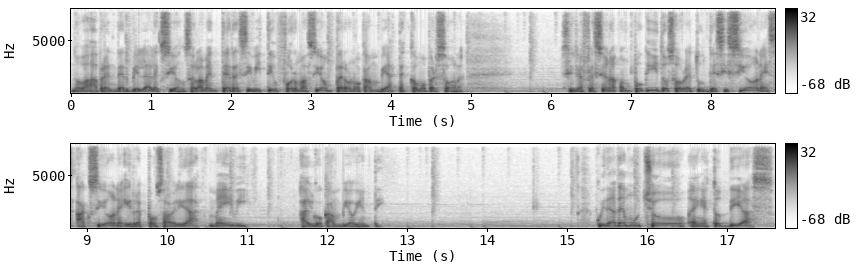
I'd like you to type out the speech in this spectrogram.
no vas a aprender bien la lección. Solamente recibiste información, pero no cambiaste como persona. Si reflexionas un poquito sobre tus decisiones, acciones y responsabilidad, maybe algo cambia hoy en ti. Cuídate mucho en estos días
